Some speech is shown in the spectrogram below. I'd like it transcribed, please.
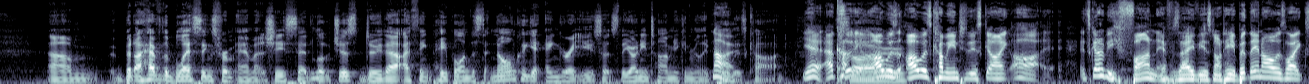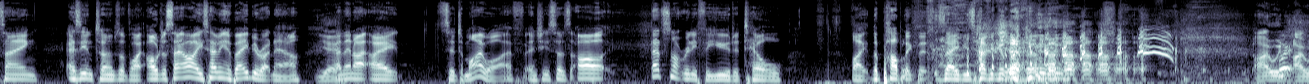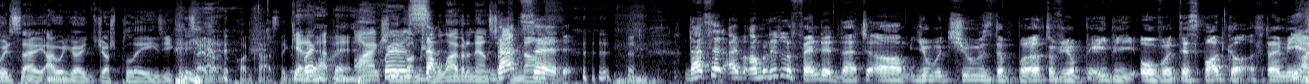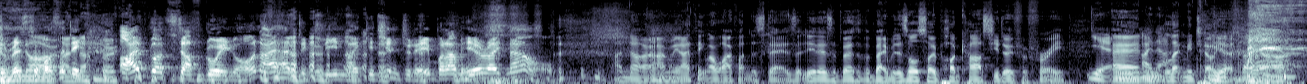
um, but I have the blessings from Emma. She said, "Look, just do that. I think people understand. No one could get angry at you, so it's the only time you can really pull No. this card." Yeah, absolutely. I was I was coming into this going, oh, it's going to be fun if Xavier's not here. But then I was like saying, as in terms of like, I'll just say, oh, he's having a baby right now. Yeah. And then I, I said to my wife, and she says, oh, that's not really for you to tell like the public that Xavier's having a baby. I would, I would say, I would go, Josh, please, you can say that on the podcast. Get it out there. I actually have Whereas- gotten in trouble. I haven't announced it That enough. said, that said, I'm, I'm a little offended that um, you would choose the birth of your baby over this podcast. I mean, Yeah. the I rest know, of us are I taking. I've got stuff going on. I had to clean my kitchen today, but I'm here right now. I know. I mean, I think my wife understands that yeah, there's a birth of a baby. There's also podcasts you do for free. Yeah, and I know. let me tell Yeah. you, they are.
